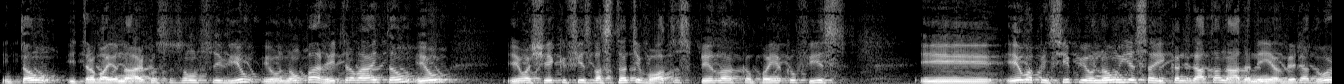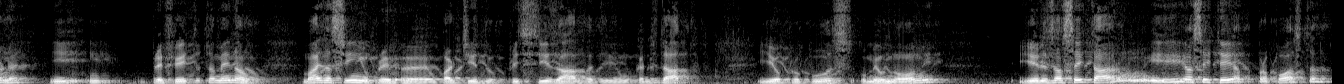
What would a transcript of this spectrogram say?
Então, e trabalhando na área de construção civil, eu não parei de trabalhar. Então, eu, eu achei que fiz bastante votos pela campanha que eu fiz. E eu, a princípio, eu não ia sair candidato a nada, nem a vereador, né? E, prefeito também não. Mas, assim, o, eh, o partido precisava de um candidato e eu propus o meu nome e eles aceitaram e eu aceitei a proposta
